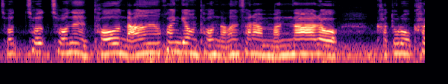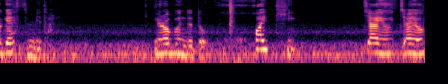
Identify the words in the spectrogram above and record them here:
저, 저, 저는 더 나은 환경, 더 나은 사람 만나러 가도록 하겠습니다. 여러분들도 화이팅! 짜요, 짜요.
